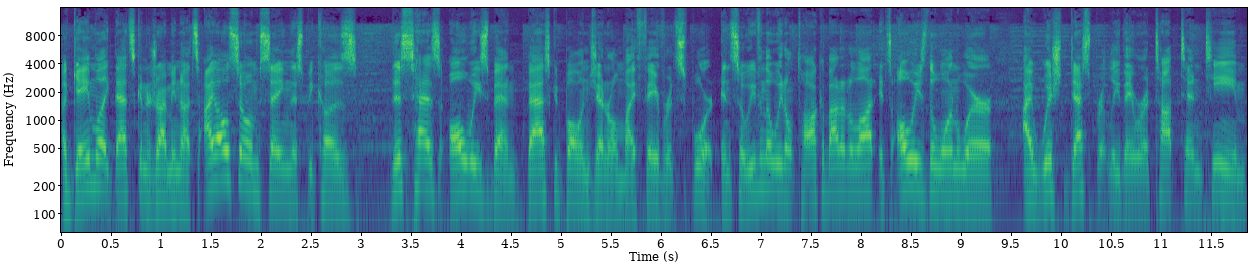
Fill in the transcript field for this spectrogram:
a game like that's going to drive me nuts. I also am saying this because this has always been basketball in general my favorite sport. And so even though we don't talk about it a lot, it's always the one where I wish desperately they were a top 10 team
